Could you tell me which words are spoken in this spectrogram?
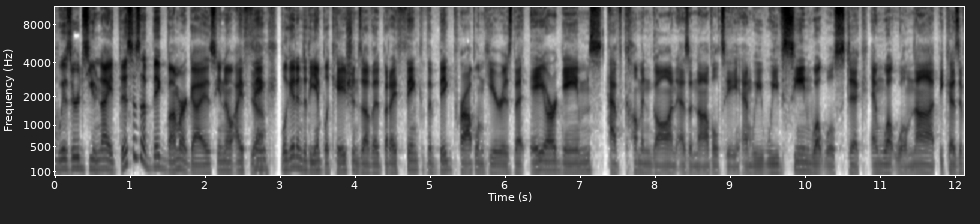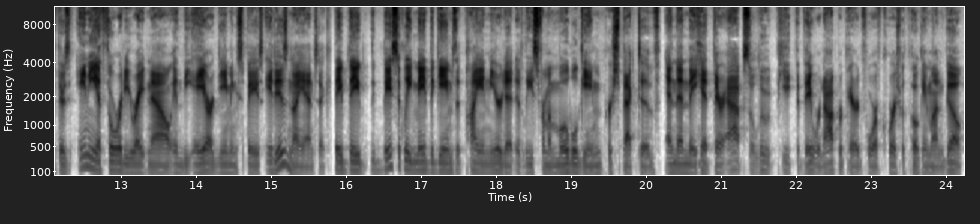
Wizards Unite. This is a big bummer, guys. You know, I think we'll get into the implications of it, but I think the big problem here is that AR games have come and gone as a novelty, and we we've seen what will stick and what will not. Because if there's any authority right now in the AR gaming space, it is Niantic. They they basically made the games that pioneered it, at least from a mobile game perspective, and then they hit their absolute peak that they were not prepared for, of course, with Pokemon Go.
